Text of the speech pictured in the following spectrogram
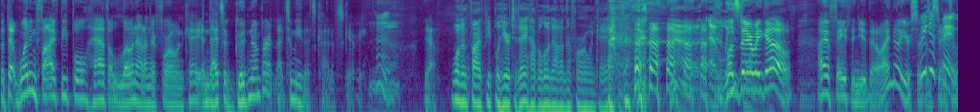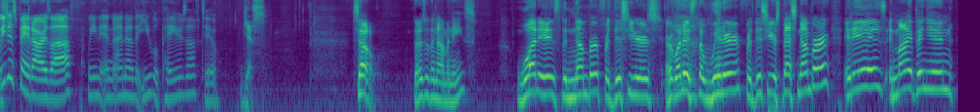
But that one in five people have a loan out on their 401k, and that's a good number. That to me, that's kind of scary. Hmm. Yeah. Yeah. One in five people here today have a loan out on their 401k. yeah, at least well, there we go. I have faith in you, though. I know your circumstances. We just paid. We just paid ours off. We and I know that you will pay yours off too. Yes. So, those are the nominees. What is the number for this year's, or what is the winner for this year's best number? It is, in my opinion,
